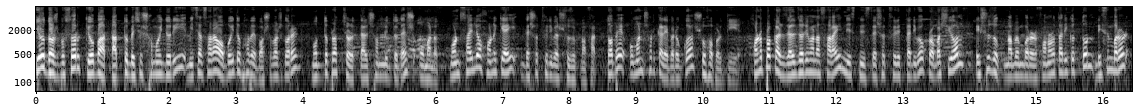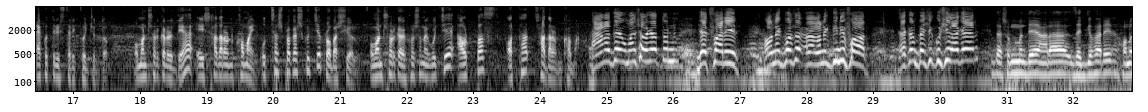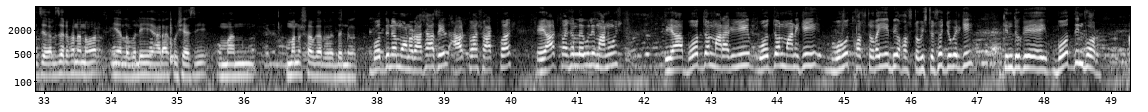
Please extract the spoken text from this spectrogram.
কেউ দশ বছর, কেউ বা তার তো বেশি সময় ধরে ভিসা ছাড়া অবৈধভাবে বসবাস করেন মধ্যপ্রাচ্যর তেল সমৃদ্ধ দেশ ওমানত। মন চাইলেও হনকেই দেশত ফিরিবার সুযোগ নফাত তবে ওমান সরকার এবার সুখবর দিয়ে। হনপ্রকার জেল জরিমানা ছাড়াই নিজ নিজ দেশত ফিরিত তারিব প্রবাসী হল এই সুযোগ নভেম্বরের পনেরো তারিখ উত্তন ডিসেম্বরের একত্রিশ তারিখ পর্যন্ত। ওমান সরকারের দেয়া এই সাধারণ ক্ষমায় উচ্ছ্বাস প্রকাশ করছে প্রবাসী হল। ওমান সরকার ঘোষণা করছে আউটপাস অর্থাৎ সাধারণ ক্ষমা। আমাদের ওমান সরকার তো অনেক বছর, অনেক দিনই এখন বেশি খুশি লাগের দেশের মধ্যে আরা জেদগে ফারির হন জেল জরিফানা নর ইয়াল বলি আরা খুশি আছি। ওমান ওমানের সরকারের ধন্যবাদ। বহুত দিনের মনের আশা আছিল আউট পাস আউট পাস এই আউট পাসের লেগুলি মানুষ ইয়া বহুতজন মারা গিয়ে বহুতজন মানে কি বহুত কষ্ট পাই হষ্টবিষ্ট সহ্য করি কি। কিন্তু কি এই বহুত দিন পর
